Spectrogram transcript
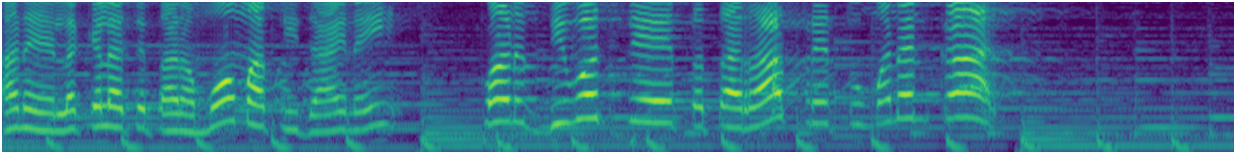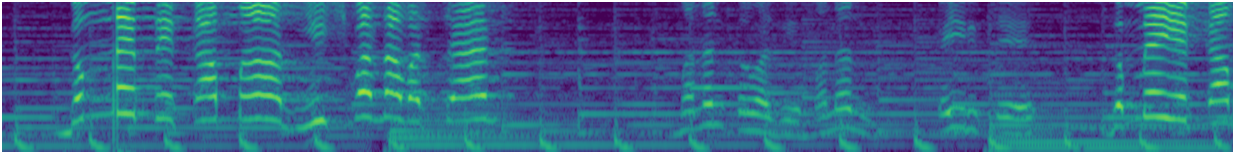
અને લખેલા છે, તારા મોંમાંથી જાય નહીં, પણ દિવસે તથા રાત્રે તું મનન કર. ગમે તે કામમાં ઈશ્વરના વચન, મનન કરવા જોઈએ. મનન કઈ રીતે? ગમે એ કામ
